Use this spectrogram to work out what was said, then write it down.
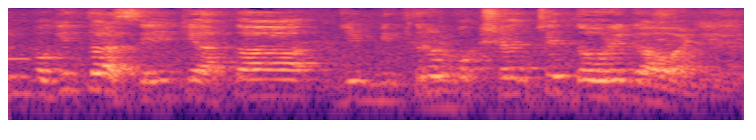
तुम्ही बघितलं असेल की आता जे मित्र पक्षांचे दौरे गाव आणलेले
